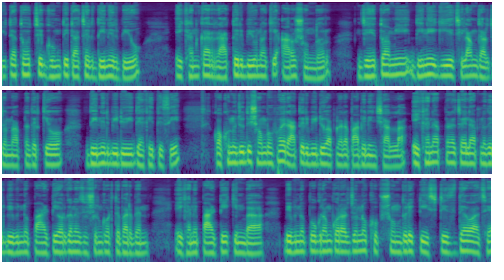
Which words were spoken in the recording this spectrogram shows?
এইটা তো হচ্ছে গুমতি টাচের দিনের ভিউ, এখানকার রাতের ভিউ নাকি আরও সুন্দর। যেহেতু আমি দিনেই গিয়েছিলাম, যার জন্য আপনাদেরকেও দিনের ভিডিওই দেখাইতেছি। কখনো যদি সম্ভব হয়, রাতের ভিডিও আপনারা পাবেন ইনশাল্লাহ এখানে আপনারা চাইলে আপনাদের বিভিন্ন পার্টি অর্গানাইজেশন করতে পারবেন। এখানে পার্টি কিংবা বিভিন্ন প্রোগ্রাম করার জন্য খুব সুন্দর একটি স্টেজ দেওয়া আছে,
